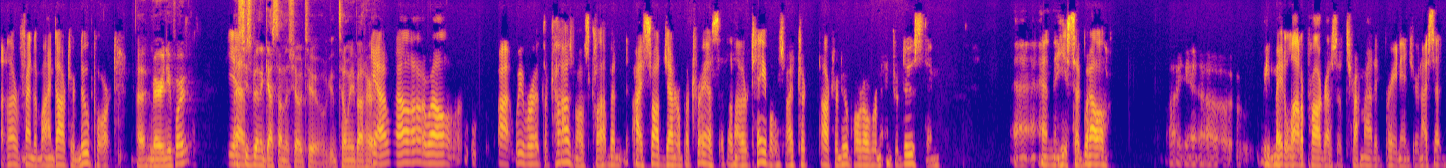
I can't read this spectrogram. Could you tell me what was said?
another friend of mine, Dr. Newport. Uh, Mary Newport? Yeah, She's been a guest on the show too. Tell me about her. yeah. Well, well, uh, we were at the Cosmos Club, and I saw General Petraeus at another table, so I took Dr. Newport over and introduced him. Uh, and he said, "Well, I, uh, we made a lot of progress with traumatic brain injury." And I said,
